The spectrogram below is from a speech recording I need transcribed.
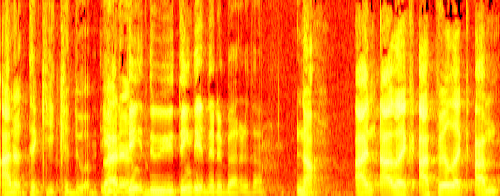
I don't think he could do it You better. think- do you think they did it better then? no, I, I like. I feel like I'm.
